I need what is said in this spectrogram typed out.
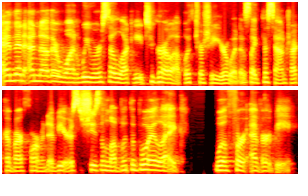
And then another one, we were so lucky to grow up with Trisha Yearwood as like the soundtrack of our formative years. She's in love with the boy, like will forever be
